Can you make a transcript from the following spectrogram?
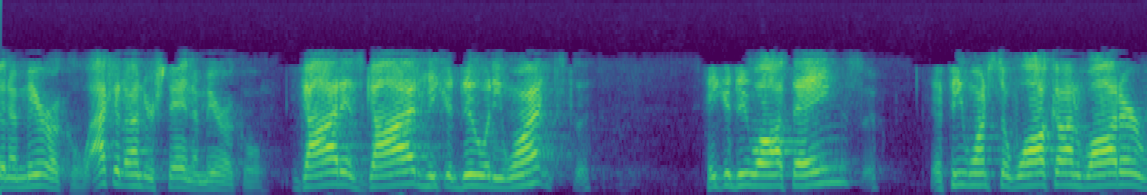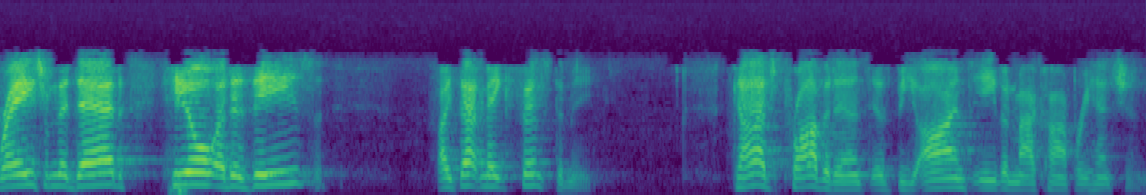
than a miracle. I can understand a miracle. God is God. He can do what He wants. He can do all things. If He wants to walk on water, raise from the dead, heal a disease, like that makes sense to me. God's providence is beyond even my comprehension.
